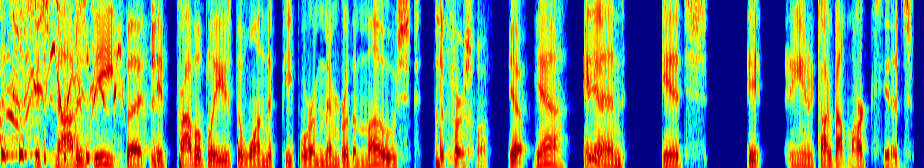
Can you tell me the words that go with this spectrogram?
it's not as deep but it probably is the one that people remember the most the first one yep yeah. And it's, it, you know, talk about Mark's kids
